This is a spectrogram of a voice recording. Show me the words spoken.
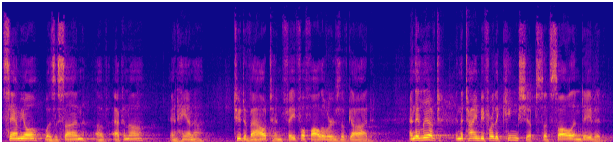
Samuel was the son of Elkanah and Hannah, two devout and faithful followers of God. And they lived in the time before the kingships of Saul and David.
